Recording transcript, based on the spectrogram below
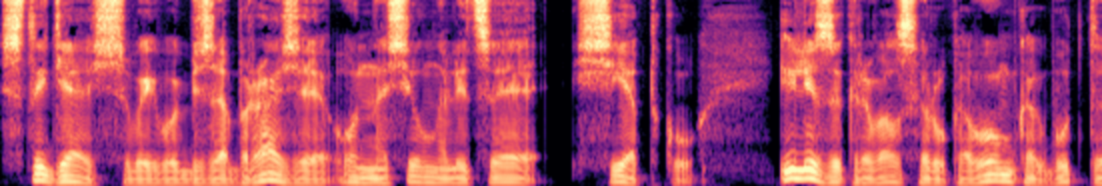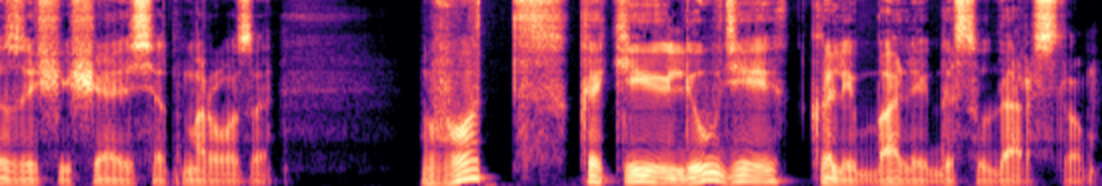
Стыдясь своего безобразия, он носил на лице сетку или закрывался рукавом, как будто защищаясь от мороза. Вот какие люди колебали государством.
